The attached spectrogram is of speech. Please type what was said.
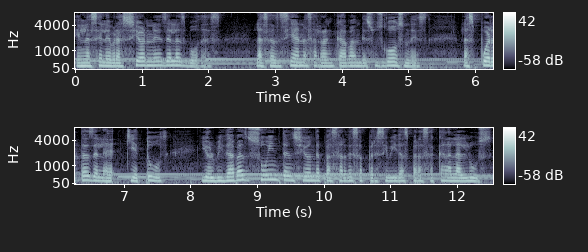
En las celebraciones de las bodas, las ancianas arrancaban de sus goznes las puertas de la quietud y olvidaban su intención de pasar desapercibidas para sacar a la luz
